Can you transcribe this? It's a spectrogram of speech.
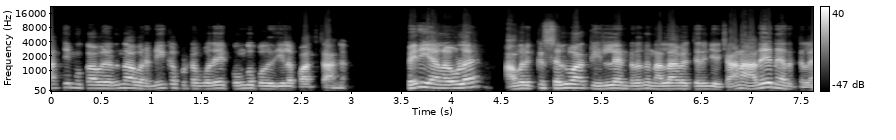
அதிமுகவிலிருந்து அவர் நீக்கப்பட்ட போதே கொங்கு பகுதியில பார்த்துட்டாங்க. பெரிய அளவுல அவருக்கு செல்வாக்கு இல்லைன்றது நல்லாவே தெரிஞ்சிருச்சு. ஆனா அதே நேரத்துல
